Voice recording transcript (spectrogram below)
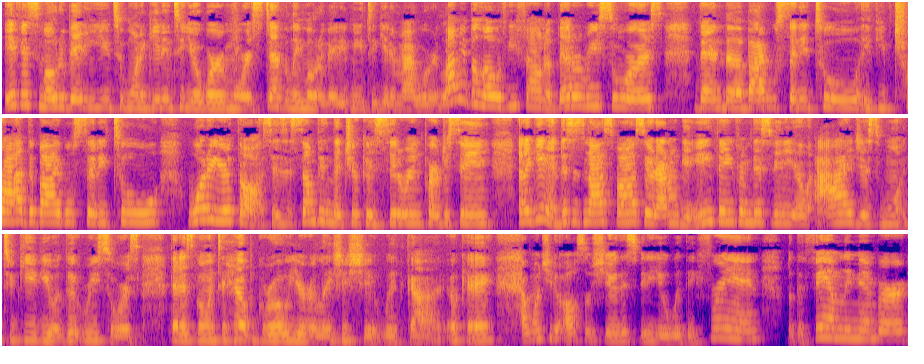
If it's motivating you to want to get into your word more it's definitely motivated me to get in my word. Comment below if you found a better resource than the bible study tool. If you've tried the bible study tool what are your thoughts? Is it something that you're considering purchasing? And again this is not sponsored. I don't get anything from this video. I just want to give you a good resource that is going to help grow grow your relationship with God, okay? I want you to also share this video with a friend, with a family member,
